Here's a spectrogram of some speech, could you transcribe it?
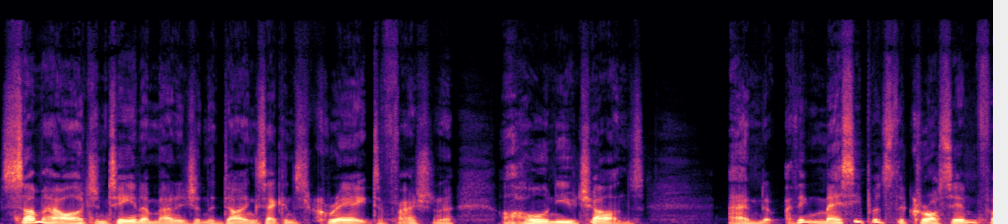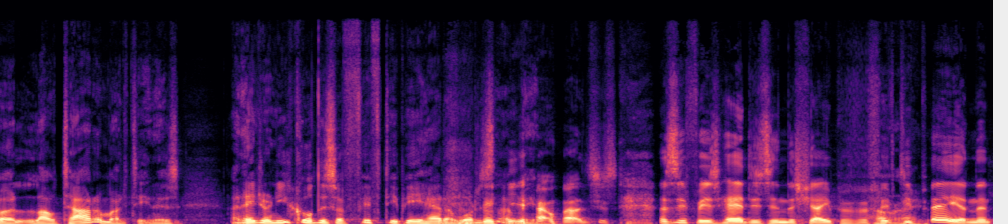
Somehow Argentina managed in the dying seconds to create, to fashion a, a whole new chance. And I think Messi puts the cross in for Lautaro Martinez. And Adrian, you called this a 50p header. What does that mean? yeah, well, it's just as if his head is in the shape of a 50p right. and then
